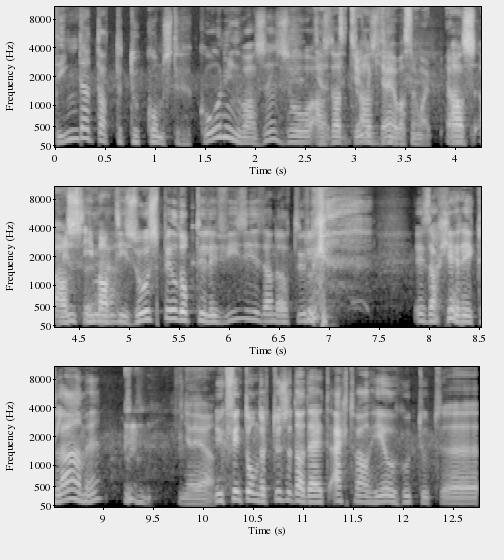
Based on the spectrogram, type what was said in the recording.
ding dat dat de toekomstige koning was. Hè. Zo, als Ja, dat, tuurlijk, als die- was nog maar als, als iemand die zo speelt op televisie, is dat natuurlijk is dat geen reclame. Ja, ja. Nu, ik vind ondertussen dat hij het echt wel heel goed doet. eh,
